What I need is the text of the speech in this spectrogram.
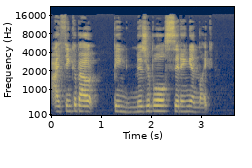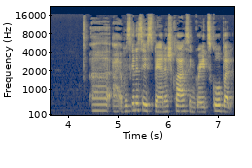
I think about being miserable sitting in like uh, I was going to say Spanish class in grade school, but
